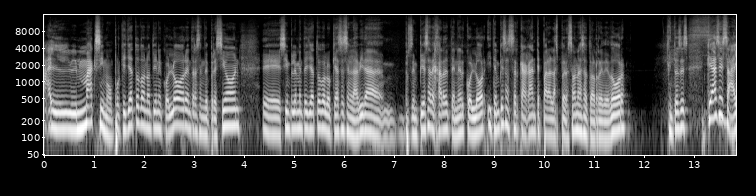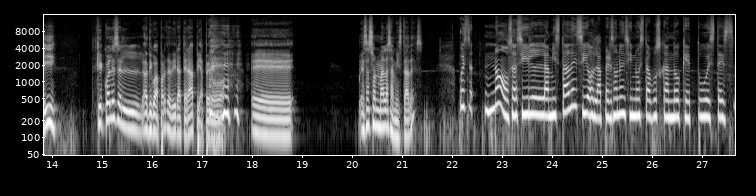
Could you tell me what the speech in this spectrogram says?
al máximo, porque ya todo no tiene color, entras en depresión, eh, simplemente ya todo lo que haces en la vida pues empieza a dejar de tener color y te empieza a ser cagante para las personas a tu alrededor. Entonces, ¿qué haces ahí? ¿Qué, ¿Cuál es el...? ah, Digo, aparte de ir a terapia, pero... eh, ¿Esas son malas amistades? Pues no, o sea, si la amistad en sí o la persona en sí no está buscando que tú estés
